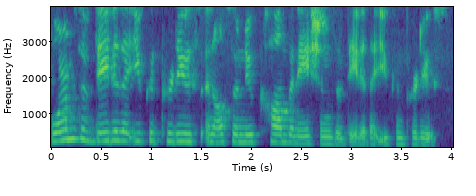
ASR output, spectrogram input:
forms of data that you could produce and also new combinations of data that you can produce.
